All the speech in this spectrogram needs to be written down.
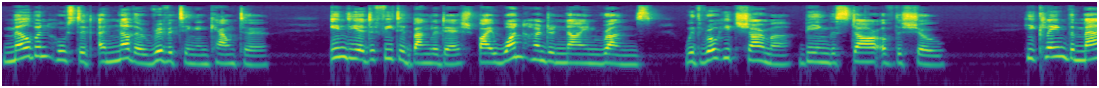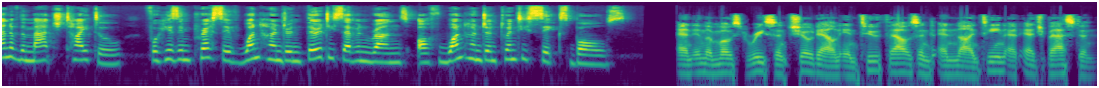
Melbourne hosted another riveting encounter. India defeated Bangladesh by 109 runs, with Rohit Sharma being the star of the show. He claimed the man of the match title for his impressive 137 runs off 126 balls. And in the most recent showdown in 2019 at Edgbaston,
